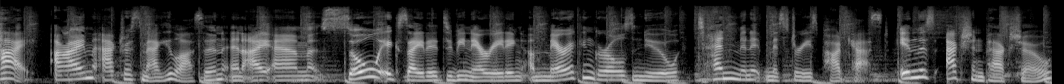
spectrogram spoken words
Hi, I'm actress Maggie Lawson, and I am so excited to be narrating American Girl's new 10 Minute Mysteries podcast. In this action packed show,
